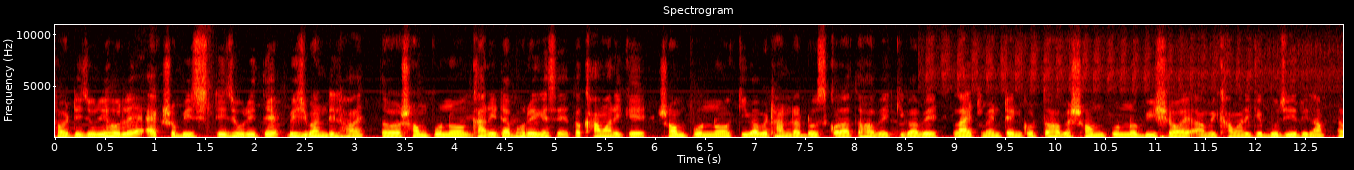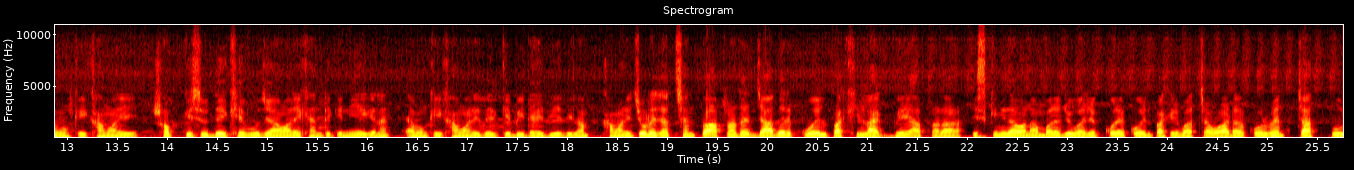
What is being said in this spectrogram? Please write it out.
ছয়টি ঝুড়ি হলে একশো বিশটি ঝুড়িতে বিশ বান্ডিল হয়। তো সম্পূর্ণ ঘাড়িটা ভরে গেছে। তো খামারিকে সম্পূর্ণ কীভাবে ঠান্ডা ডোজ করাতে হবে, কীভাবে লাইট মেনটেন করতে হবে, সম্পূর্ণ বিষয় আমি খামারিকে বুঝিয়ে দিলাম এবং কি খামারি সবকিছু দেখে বুঝে আমার এখান থেকে নিয়ে গেলেন এবং কি খামারিদেরকে বিদায় দিয়ে দিলাম। খামারি চলে যাচ্ছেন। তো আপনাদের যাদের কোয়েল পাখি লাগবে, আপনারা স্ক্রিনে দেওয়া নাম্বারে যোগাযোগ করে কোয়েল পাখির বাচ্চা অর্ডার করবেন। চাঁদপুর,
